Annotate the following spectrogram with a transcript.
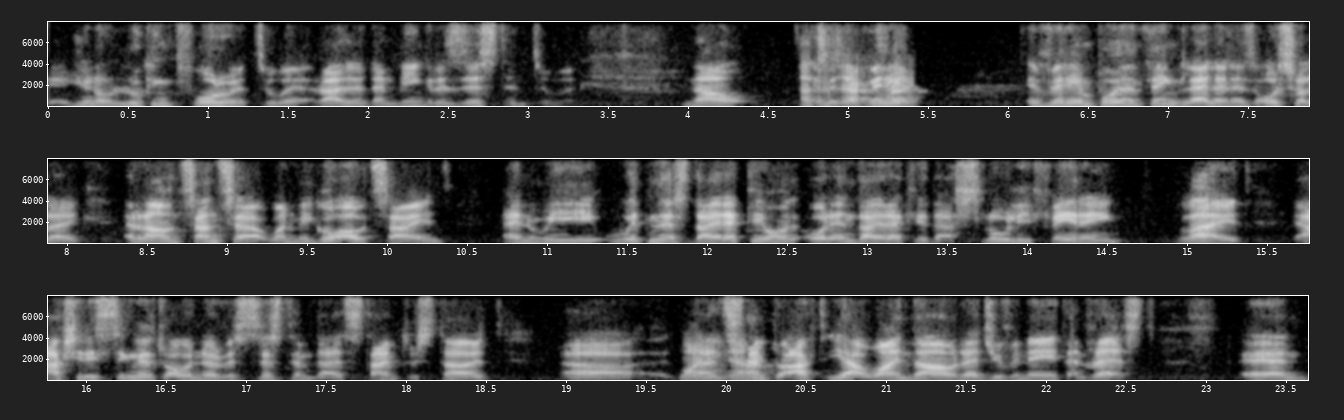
you know, looking forward to it rather than being resistant to it. Now, that's exactly a very, right. A very important thing, Leland, is also like around sunset when we go outside and we witness directly or, indirectly that slowly fading light it actually signal to our nervous system that it's time to start uh, that it's down. time to act yeah wind down rejuvenate and rest and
